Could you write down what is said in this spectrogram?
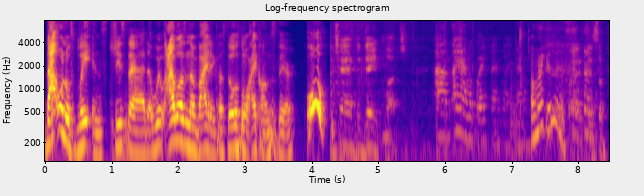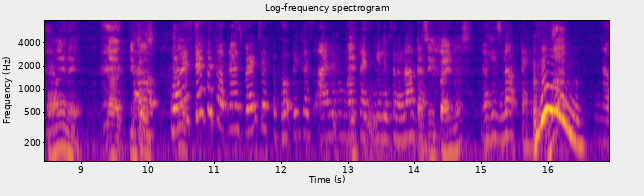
that one was blatant. She said, I wasn't invited because there was no icons there. Oh! chance to date much. Um, I have a boyfriend right now. Oh my goodness. But disappointed. No, because Well, it's difficult. No, it's very difficult because I live in one place and he lives in another. is he famous? No, he's not famous. Hmm. No,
